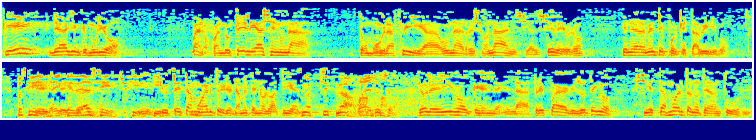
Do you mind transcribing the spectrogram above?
que de alguien que murió. Bueno, cuando usted le hacen una tomografía, una resonancia al cerebro, generalmente es porque está vivo. Pues sí, en sí, general sí. Si usted está muerto, directamente no lo atiende. No, no, bueno. Entonces, yo le digo que en la, en la prepaga que yo tengo, si estás muerto no te dan turno.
